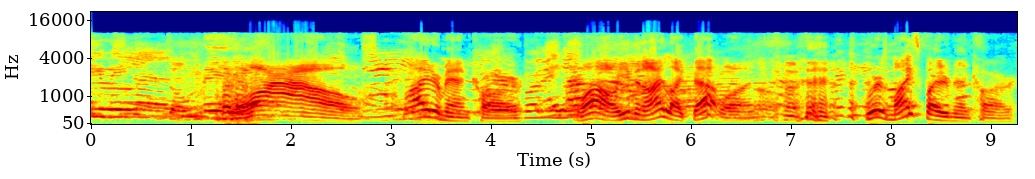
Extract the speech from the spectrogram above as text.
you made the. wow. Spider-Man car. Wow, even I like that one. Where's my Spider-Man car?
